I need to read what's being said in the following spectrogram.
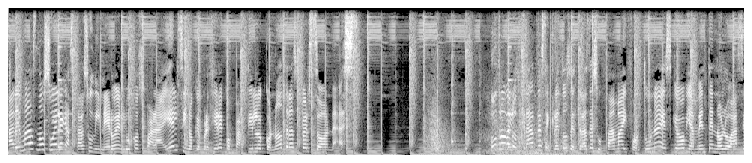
Además, no suele gastar su dinero en lujos para él, sino que prefiere compartirlo con otras personas. Su fama y fortuna es que obviamente no lo hace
